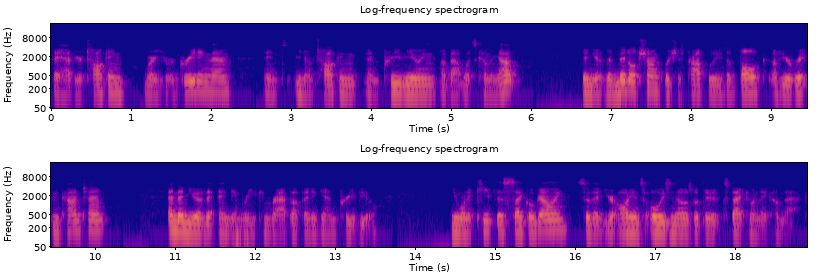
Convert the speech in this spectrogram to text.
they have your talking where you're greeting them and, you know, talking and previewing about what's coming up. Then you have the middle chunk, which is probably the bulk of your written content. And then you have the ending where you can wrap up and again preview. You want to keep this cycle going so that your audience always knows what to expect when they come back.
